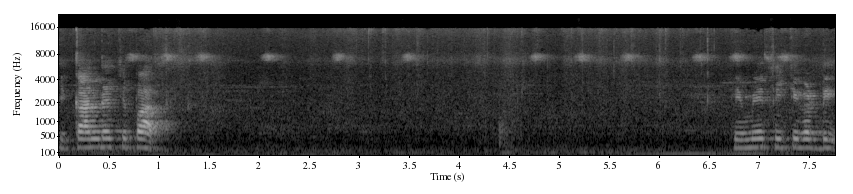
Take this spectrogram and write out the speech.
ही कांद्याची पात. ही मेथीची गड्डी.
